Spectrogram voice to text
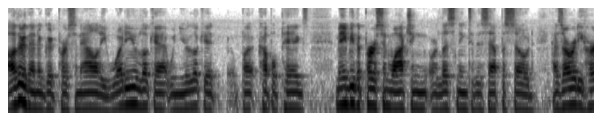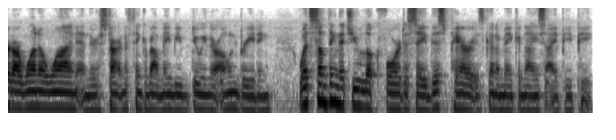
other than a good personality? What do you look at when you look at a couple pigs? Maybe the person watching or listening to this episode has already heard our 101 and they're starting to think about maybe doing their own breeding. What's something that you look for to say this pair is going to make a nice IPP?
